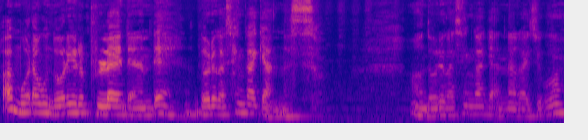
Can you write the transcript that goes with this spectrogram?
아 뭐라고 노래를 불러야 되는데 노래가 생각이 안 났어. 어, 노래가 생각이 안 나가지고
